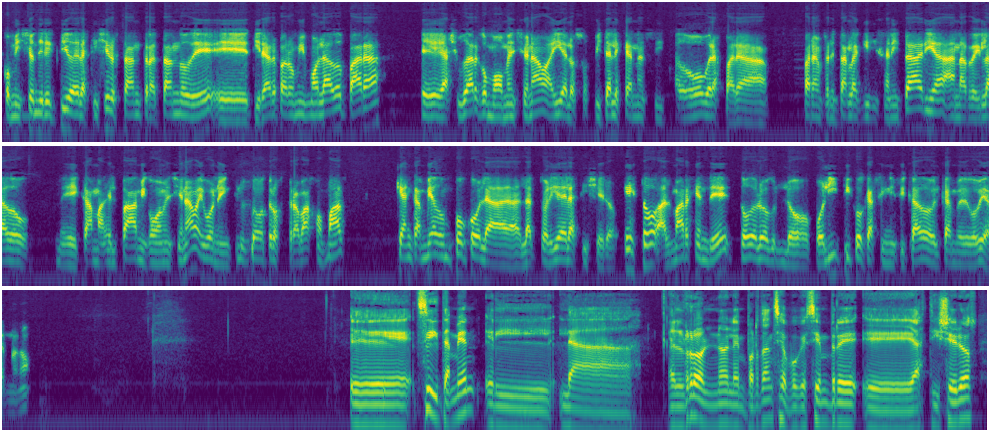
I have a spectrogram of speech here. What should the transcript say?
comisión directiva del astillero están tratando de eh, tirar para un mismo lado para ayudar, como mencionaba ahí, a los hospitales que han necesitado obras para, para enfrentar la crisis sanitaria, han arreglado camas del PAMI, como mencionaba, y bueno, incluso otros trabajos más que han cambiado un poco la, actualidad del astillero. Esto al margen de todo lo, lo político que ha significado el cambio de gobierno, ¿no? Eh, sí, también el, la, el rol, ¿no? La importancia, porque siempre eh, astilleros,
